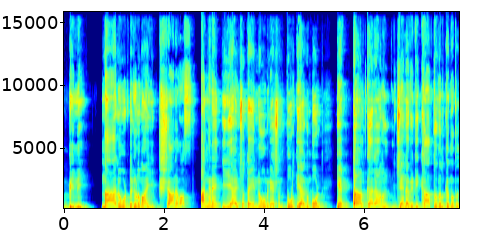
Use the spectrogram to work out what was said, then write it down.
ബിന്നി. നാല് വോട്ടുകളുമായി ഷാനവാസ്. അങ്ങനെ ഈ ആഴ്ചത്തെ നോമിനേഷൻ പൂർത്തിയാകുമ്പോൾ എട്ട് ആൾക്കാരാണ് ജനവിധി കാത്തു നിൽക്കുന്നത്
